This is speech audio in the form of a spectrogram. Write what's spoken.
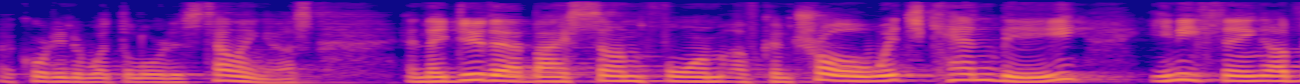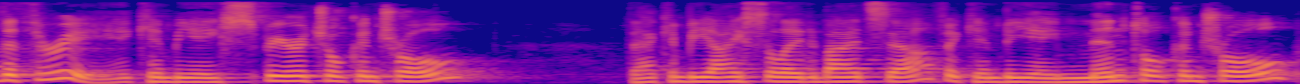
according to what the Lord is telling us. And they do that by some form of control, which can be anything of the three. It can be a spiritual control. That can be isolated by itself. It can be a mental control.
